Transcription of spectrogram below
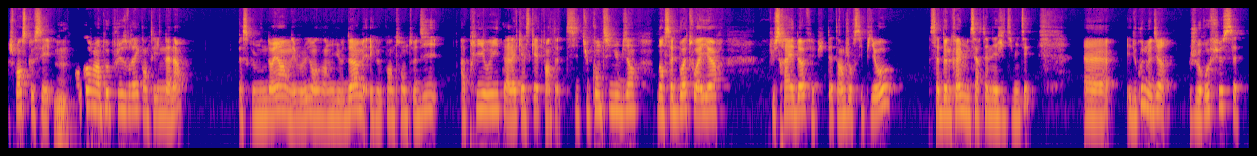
Je pense que c'est hmm. encore un peu plus vrai quand t'es une nana, parce que mine de rien, on évolue dans un milieu d'hommes et que quand on te dit, a priori, t'as la casquette, enfin, si tu continues bien dans cette boîte ou ailleurs, tu seras head off et puis peut-être un jour CPO, ça te donne quand même une certaine légitimité. Euh, et du coup, de me dire, je refuse cette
